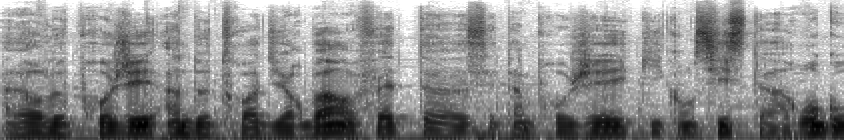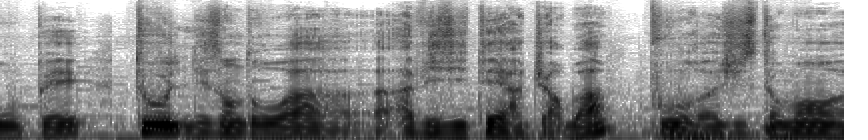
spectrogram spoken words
Alors le projet 1, 2, 3 d'Urba, en fait, euh, c'est un projet qui consiste à regrouper tous les endroits à visiter à Djerba pour euh, justement euh,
